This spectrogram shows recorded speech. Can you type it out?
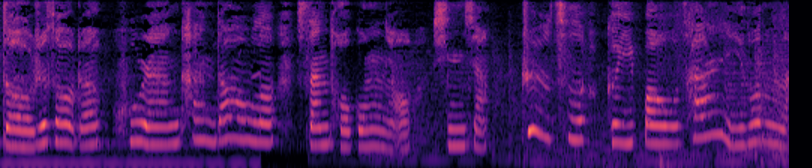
走着走着，忽然看到了三头公牛，心想：这次可以饱餐一顿啦！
